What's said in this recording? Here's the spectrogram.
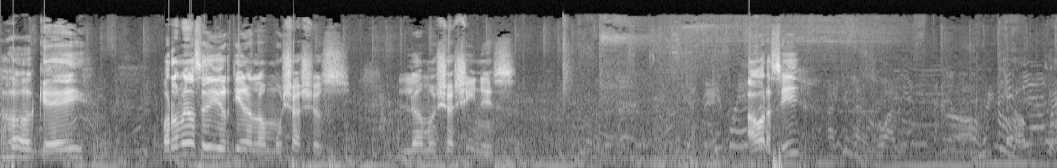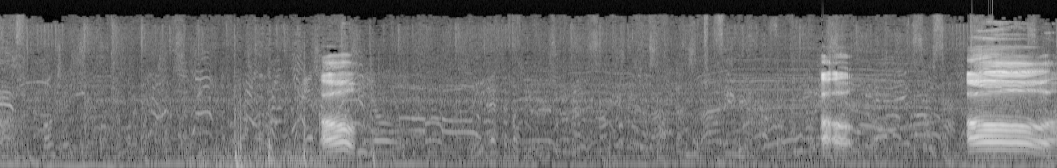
Ok. Por lo menos se divirtieron los muchachos. Los muchachines. Ahora sí. Oh. Oh, oh. Oh.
